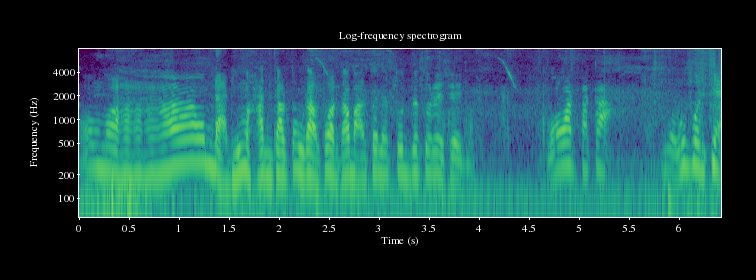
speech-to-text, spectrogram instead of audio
ઓમ હા ઓમ દાઢીમાં હાથ ગાળતો ગાળતો અડધા બાળતો ને તો જ જતો રહેશે એમાં. સો ટકા. એવું પડશે.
